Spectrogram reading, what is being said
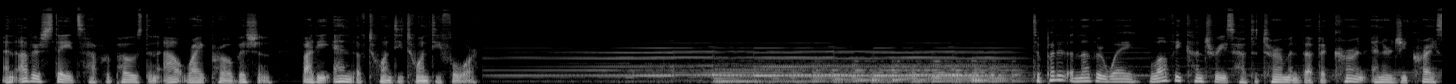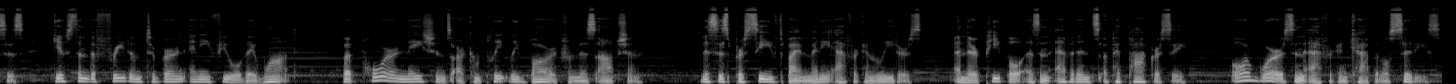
and other states have proposed an outright prohibition by the end of 2024. To put it another way, wealthy countries have determined that the current energy crisis gives them the freedom to burn any fuel they want, but poorer nations are completely barred from this option. This is perceived by many African leaders and their people as an evidence of hypocrisy, or worse in African capital cities.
